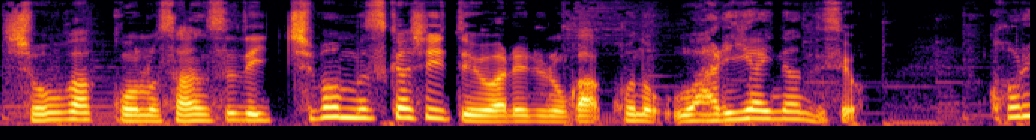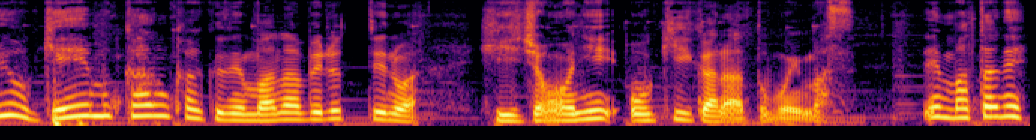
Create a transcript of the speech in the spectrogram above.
小学校の算数で一番難しいと言われるのがこの割合なんですよ。これをゲーム感覚で学べるっていうのは非常に大きいかなと思います。でまたね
